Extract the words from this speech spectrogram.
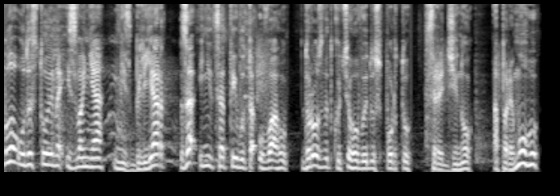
була удостоєна і звання Міс Більярд за ініціативу та увагу до розвитку цього виду спорту серед жінок. А перемогу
